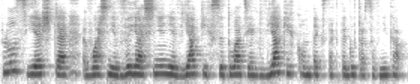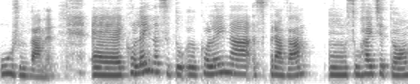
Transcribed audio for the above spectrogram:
plus jeszcze właśnie wyjaśnienie, w jakich sytuacjach, w jakich kontekstach tego czasownika używamy. E, Kolejna, kolejna sprawa, mm, słuchajcie, to.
